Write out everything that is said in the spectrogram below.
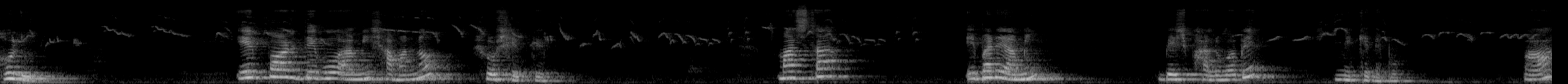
হলুদ। এরপর দেব আমি সামান্য সর্ষের তেল। মাছটা এবারে আমি বেশ ভালোভাবে মেখে নেব। বা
